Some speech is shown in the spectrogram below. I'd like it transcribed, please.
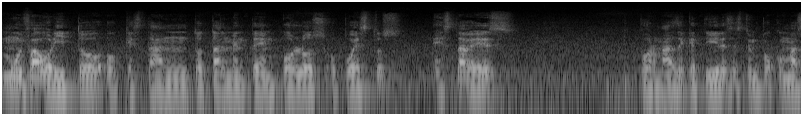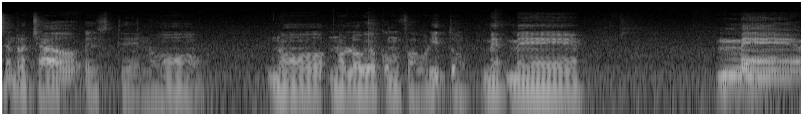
muy favorito o que están totalmente en polos opuestos. Esta vez, por más de que Tigres esté un poco más enrachado, este, no, no, no lo veo como favorito. Me, me, me,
